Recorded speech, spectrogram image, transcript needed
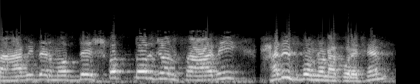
সাহাবিদের মধ্যে সত্তর জন সাহাবি হাদিস বর্ণনা করেছেন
